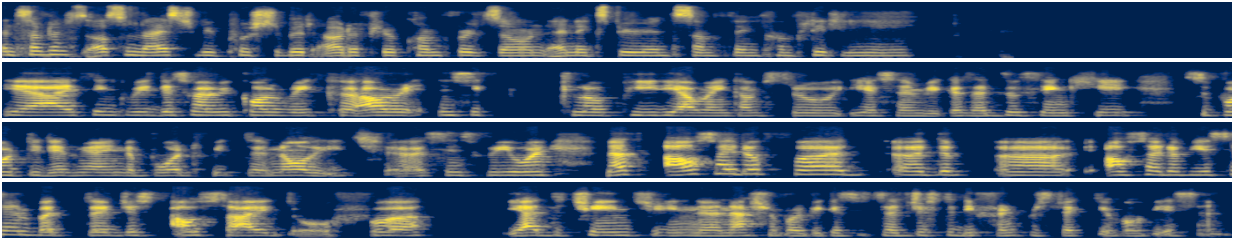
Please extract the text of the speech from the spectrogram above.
And sometimes it's also nice to be pushed a bit out of your comfort zone and experience something completely new. Yeah, I think we, that's why we call Rik our encyclopedia when it comes to ESN because I do think he supported everyone in the board with the knowledge uh, since we were not outside of uh, uh, the uh, outside of ESN but uh, just outside of uh, yeah the change in national board because it's just a different perspective of ESN.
